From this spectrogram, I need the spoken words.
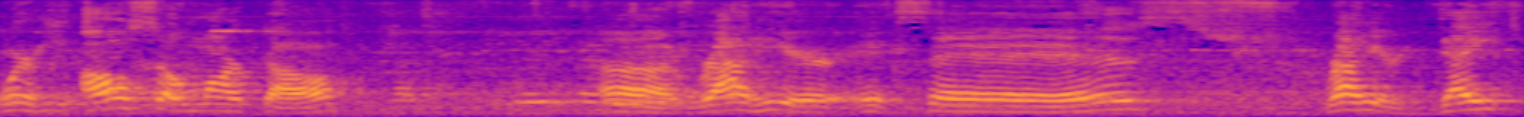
where he also marked off, uh, right here, it says, right here, date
